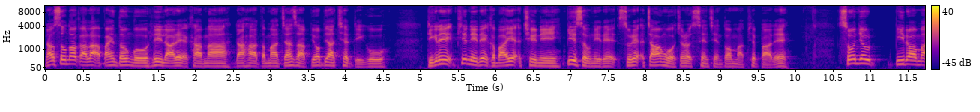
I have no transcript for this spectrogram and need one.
နောက်ဆုံးသောကာလအပိုင်း3ကိုလေ့လာတဲ့အခါမှာဒါဟာတမန်ကျမ်းစာပြောပြချက်တွေကိုဒီကနေ့ဖြစ်နေတဲ့ကမ္ဘာရဲ့အခြေအနေပြည့်စုံနေတဲ့ဆိုတဲ့အကြောင်းကိုကျွန်တော်ဆင်ခြင်သွားမှာဖြစ်ပါတယ်ဆိုညုတ်ပြီးတော့မှ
